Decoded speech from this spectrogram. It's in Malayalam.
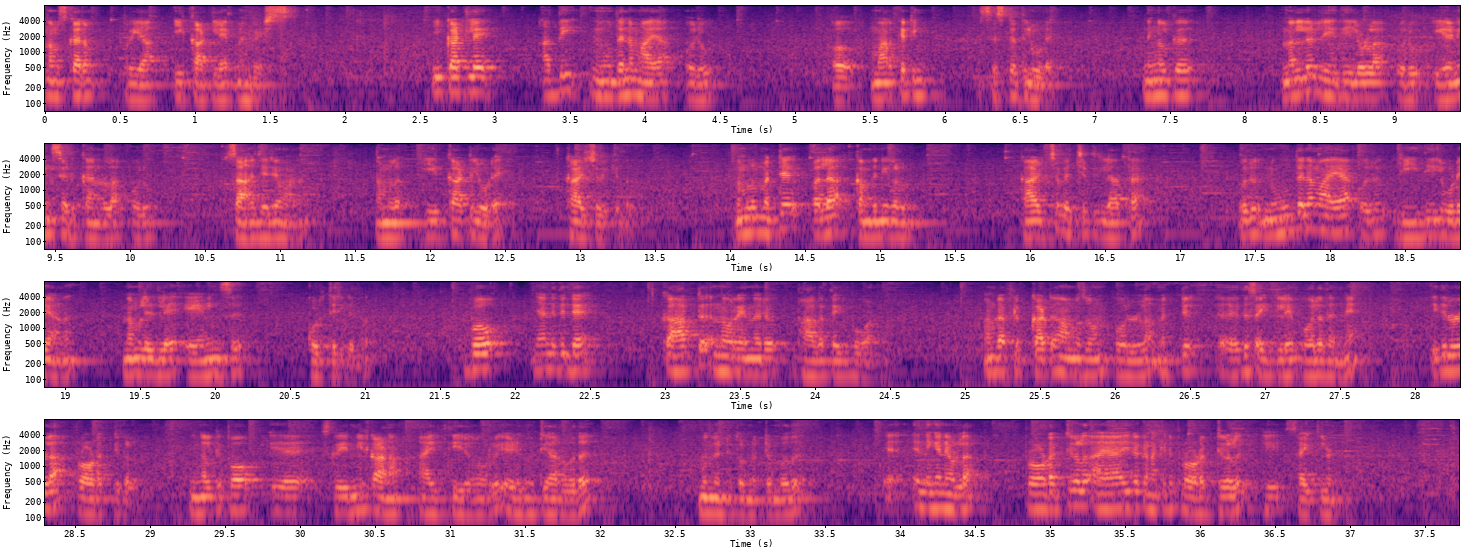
നമസ്കാരം പ്രിയ ഈ കാട്ടിലെ മെമ്പേഴ്സ് ഈ കാട്ടിലെ അതിനൂതനമായ ഒരു മാർക്കറ്റിംഗ് സിസ്റ്റത്തിലൂടെ നിങ്ങൾക്ക് നല്ല രീതിയിലുള്ള ഒരു ഏണിങ്സ് എടുക്കാനുള്ള ഒരു സാഹചര്യമാണ് നമ്മൾ ഈ കാട്ടിലൂടെ കാഴ്ചവെക്കുന്നത്. നമ്മൾ മറ്റ് പല കമ്പനികളും കാഴ്ചവെച്ചിട്ടില്ലാത്ത ഒരു നൂതനമായ ഒരു രീതിയിലൂടെയാണ് നമ്മളിതിലെ ഏണിങ്സ് കൊടുത്തിരിക്കുന്നത്. അപ്പോൾ ഞാനിതിന്റെ കാർട്ട് എന്ന് പറയുന്നൊരു ഭാഗത്തേക്ക് പോകണം നമ്മുടെ ഫ്ലിപ്കാർട്ട് ആമസോൺ പോലുള്ള മറ്റ് ഏത് സൈറ്റിലെ പോലെ തന്നെ ഇതിലുള്ള പ്രോഡക്റ്റുകൾ. നിങ്ങൾക്കിപ്പോൾ സ്ക്രീനിൽ കാണാം ആയിരത്തി ഇരുന്നൂറ് എഴുന്നൂറ്റി അറുപത് മുന്നൂറ്റി തൊണ്ണൂറ്റൊമ്പത് എന്നിങ്ങനെയുള്ള പ്രോഡക്റ്റുകൾ ആയിരക്കണക്കിന് പ്രോഡക്റ്റുകൾ ഈ സൈറ്റിലുണ്ട്.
